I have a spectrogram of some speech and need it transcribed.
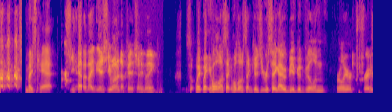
My cat. She had an idea she wanted to pitch, I think. So wait, wait, hold on a second, hold on a second, because you were saying I would be a good villain earlier. Ready?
